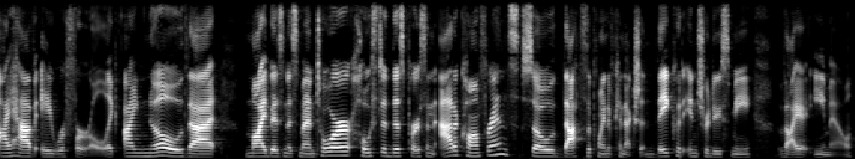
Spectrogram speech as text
I have a referral. Like, I know that my business mentor hosted this person at a conference. So, that's the point of connection. They could introduce me via email.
